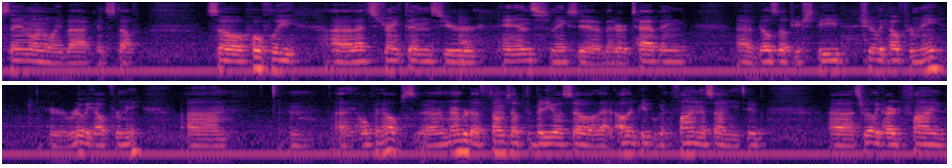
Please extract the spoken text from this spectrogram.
same on the way back and stuff. So hopefully uh, that strengthens your hands, makes you a better tapping, uh, builds up your speed. It's really helped for me, or really helped for me. Um, and I hope it helps. Uh, remember to thumbs up the video so that other people can find this on YouTube. Uh, it's really hard to find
